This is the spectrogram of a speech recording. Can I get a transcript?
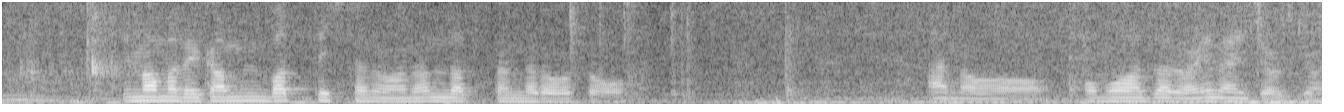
今まで頑張ってきたのは何だったんだろうとあの思わざるを得ない状況に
